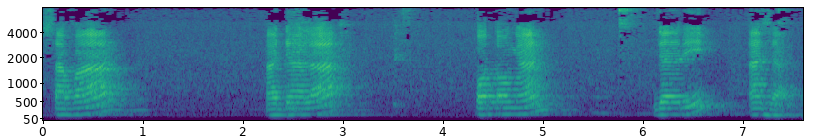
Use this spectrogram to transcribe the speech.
Safar adalah potongan dari azab.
